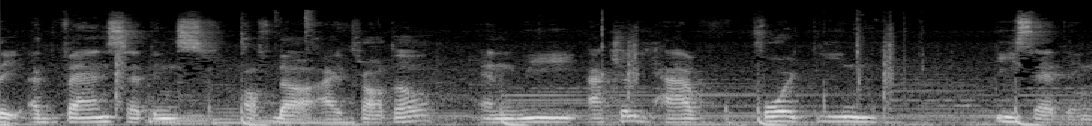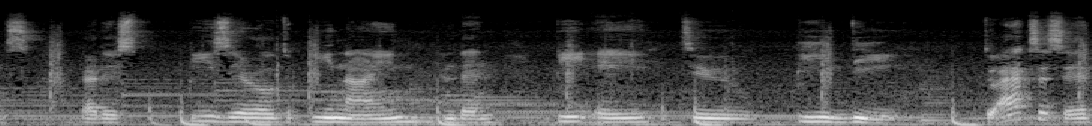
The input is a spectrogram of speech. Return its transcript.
the advanced settings of the iThrottle and we actually have 14 P settings that is P0 to P9 and then PA to PD. To access it,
